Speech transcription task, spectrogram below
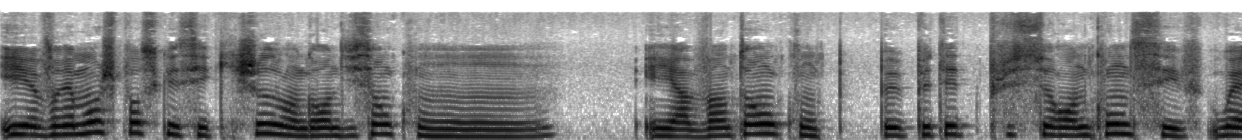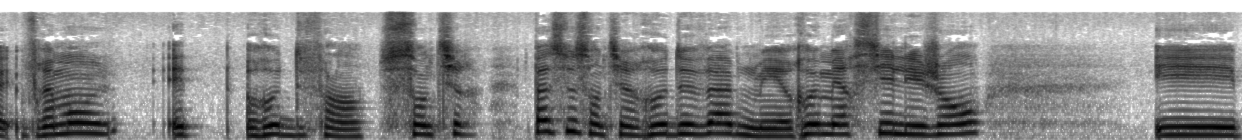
Et vraiment je pense que c'est quelque chose en grandissant qu'on et à 20 ans qu'on peut peut-être plus se rendre compte c'est ouais vraiment sentir pas se sentir redevable, mais remercier les gens et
